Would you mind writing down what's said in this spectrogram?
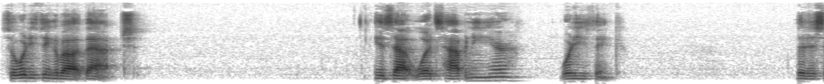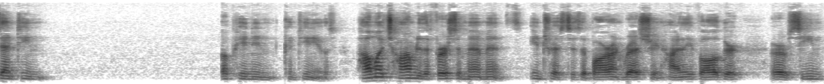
So, what do you think about that? Is that what's happening here? What do you think? The dissenting opinion continues. How much harm to the First Amendment's interest does a bar on registering highly vulgar or obscene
